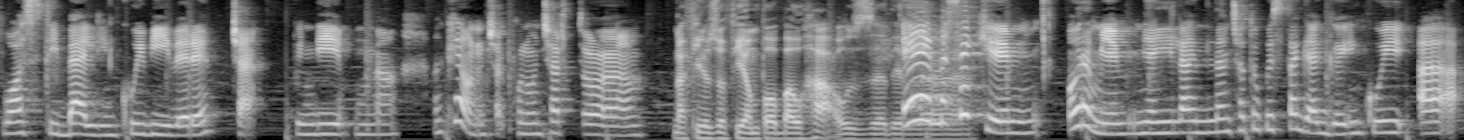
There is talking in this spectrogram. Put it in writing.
posti belli in cui vivere, cioè quindi una, anche un, cioè, con un certo... Una filosofia un po' Bauhaus. Del... Eh, ma sai che mm, ora mi, mi hai lanciato questa gag in cui a,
